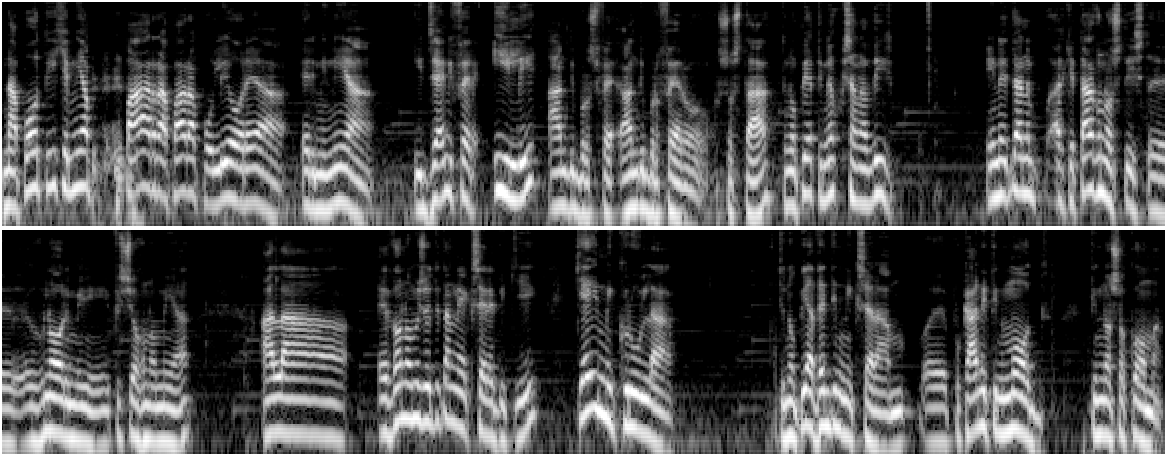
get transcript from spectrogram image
Να πω ότι είχε μια πάρα πάρα πολύ ωραία ερμηνεία η Τζένιφερ Ήλι, αν την, αν την προφέρω σωστά, την οποία την έχω ξαναδεί είναι, ήταν αρκετά γνωστή γνώριμη φυσιογνωμία αλλά εδώ νομίζω ότι ήταν εξαιρετική. Και η μικρούλα την οποία δεν την ήξερα ε, που κάνει την mod την νοσοκόμα.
